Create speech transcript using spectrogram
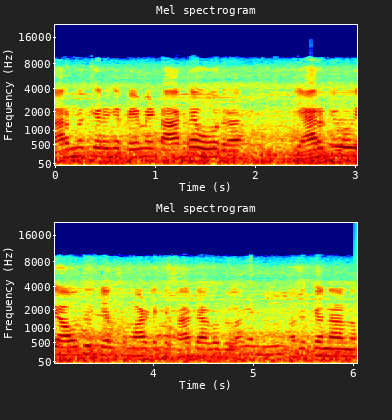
ಕಾರ್ಮಿಕರಿಗೆ ಪೇಮೆಂಟ್ ಆಗದೆ ಹೋದ್ರೆ ಯಾರಿಗೂ ಯಾವುದೂ ಕೆಲಸ ಮಾಡಲಿಕ್ಕೆ ಸಾಧ್ಯ ಆಗೋದಿಲ್ಲ. ಅದಕ್ಕೆ ನಾನು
